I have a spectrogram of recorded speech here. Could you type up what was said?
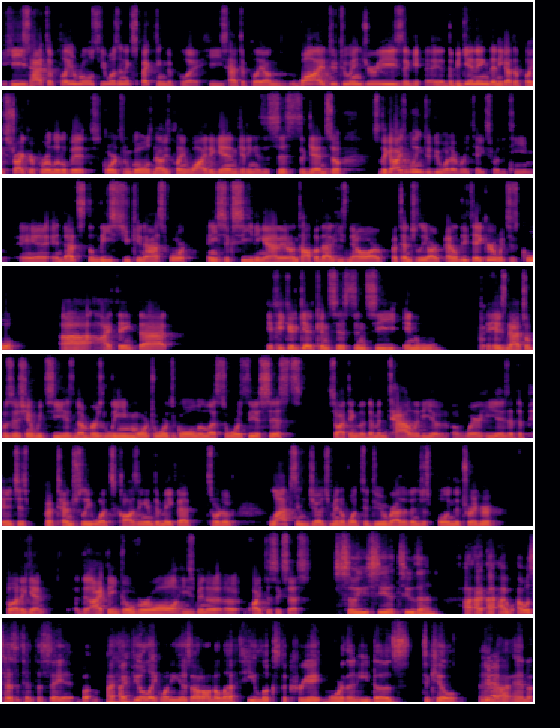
He's had to play roles he wasn't expecting to play. He's had to play on wide due to injuries at the beginning. Then he got to play striker for a little bit, scored some goals. Now he's playing wide again, getting his assists again. So, so the guy's willing to do whatever it takes for the team, and and that's the least you can ask for. And he's succeeding at it. On top of that, he's now our potentially our penalty taker, which is cool. Uh, I think that if he could get consistency in his natural position, we'd see his numbers lean more towards goal and less towards the assists. So I think that the mentality of, of where he is at the pitch is potentially what's causing him to make that sort of lapse in judgment of what to do rather than just pulling the trigger. But again, I think overall he's been a, a quite the success. So you see it too then. I, I, I was hesitant to say it, but I, I mm-hmm. feel like when he is out on the left, he looks to create more than he does to kill. And yeah. I, and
